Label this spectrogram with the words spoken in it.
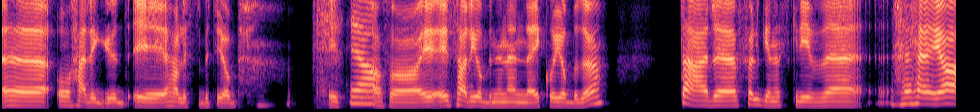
Å, herregud, jeg har lyst til å bytte jobb. Jeg, Ja. Altså, jeg, jeg tar jobben din ennå, hvor jobber du? Der eh, følgende skriver Ja,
